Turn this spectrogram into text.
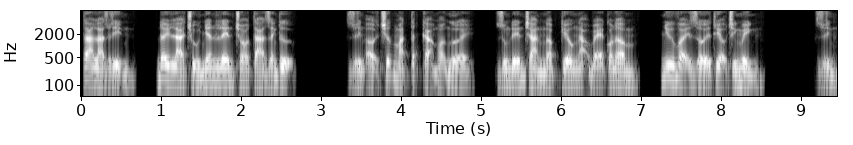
Ta là Duyên, đây là chủ nhân lên cho ta danh tự. Duyên ở trước mặt tất cả mọi người, dùng đến tràn ngập kiêu ngạo bé con âm, như vậy giới thiệu chính mình. Duyên.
